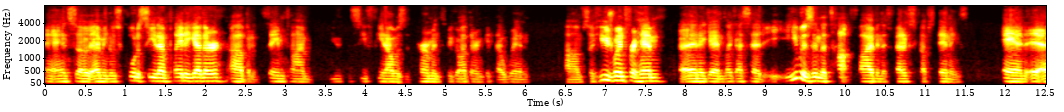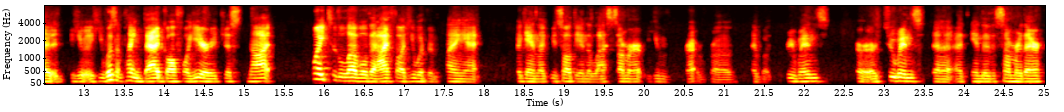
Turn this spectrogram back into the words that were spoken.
and so I mean, it was cool to see them play together, uh, but at the same time, you can see Finau was determined to go out there and get that win. Um, so huge win for him. And again, like I said, he was in the top five in the FedEx Cup standings, and it, he, he wasn't playing bad golf all year. It just not quite to the level that I thought he would have been playing at. Again, like we saw at the end of last summer, he had what three wins or, two wins uh, at the end of the summer there,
